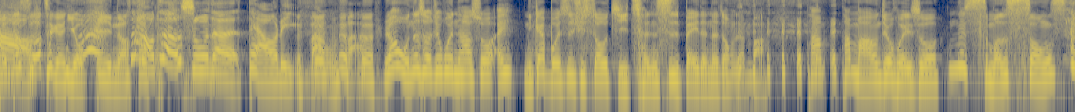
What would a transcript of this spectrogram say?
我就说这个人有病哦，这好特殊的调理方法。然后我那时候就问他说，哎，你该不会是去收集城市杯的那种人吧？他他马上就回说，那什么怂，收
